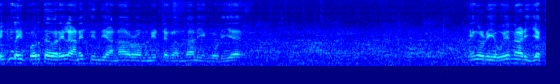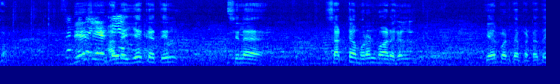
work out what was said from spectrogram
எங்களை பொறுத்தவரையில் அனைத்து இந்திய அண்ணா திராவிட முன்னேற்ற கழகம் தான் எங்களுடைய எங்களுடைய உயர்நாடு இயக்கம். அந்த இயக்கத்தில் சில சட்ட முரண்பாடுகள் ஏற்படுத்தப்பட்டது.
